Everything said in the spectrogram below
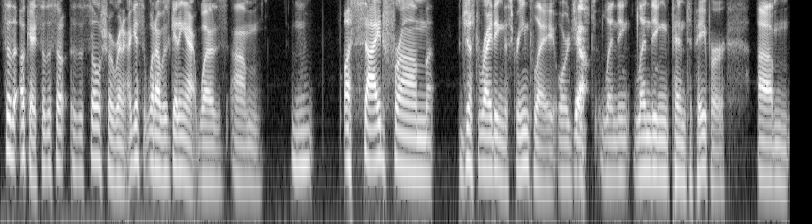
So the, okay so the so the sole showrunner. I guess what i was getting at was um aside from just writing the screenplay or just yeah. lending lending pen to paper, um,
